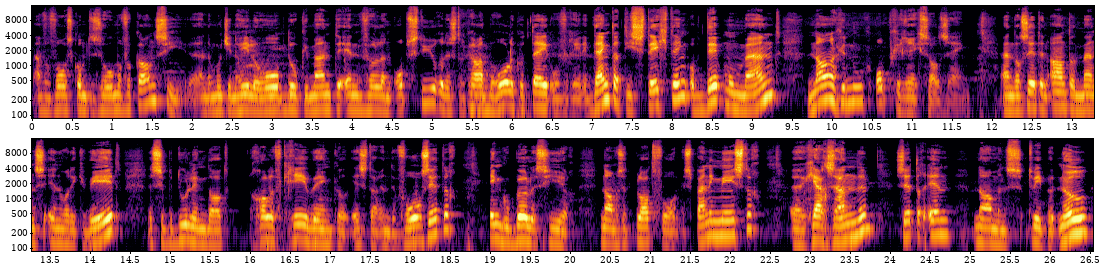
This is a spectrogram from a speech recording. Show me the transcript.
En vervolgens komt de zomervakantie. En dan moet je een hele hoop documenten invullen en opsturen. Dus er gaat behoorlijk wat tijd overheen. Ik denk dat die stichting op dit moment nagenoeg opgericht zal zijn. En er zitten een aantal mensen in wat ik weet. Het is de bedoeling dat Ralf Kreewinkel is daarin de voorzitter. Ingo Bulles hier namens het platform is penningmeester. Eh Ger Zende zit erin namens 2.0.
